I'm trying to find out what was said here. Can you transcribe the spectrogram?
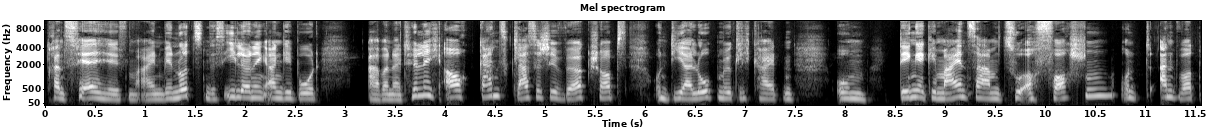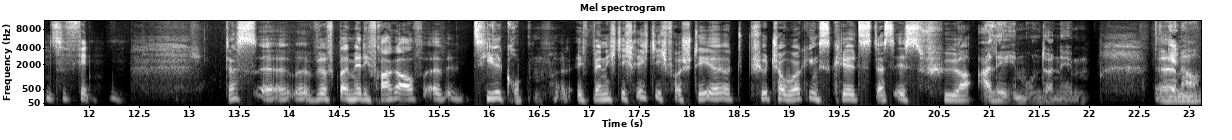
Transferhilfen ein, wir nutzen das E-Learning-Angebot, aber natürlich auch ganz klassische Workshops und Dialogmöglichkeiten, um Dinge gemeinsam zu erforschen und Antworten zu finden. Das äh, wirft bei mir die Frage auf äh, Zielgruppen. Ich, wenn ich dich richtig verstehe, Future Working Skills, das ist für alle im Unternehmen. Ähm, genau.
